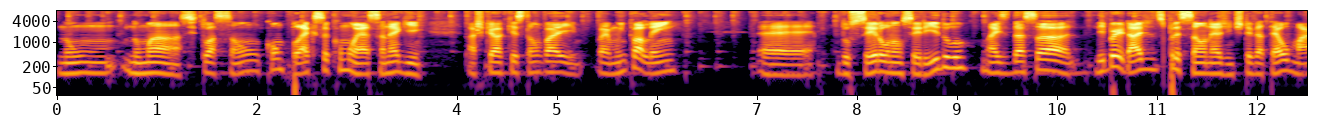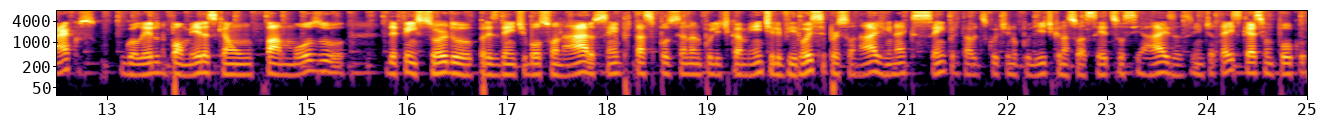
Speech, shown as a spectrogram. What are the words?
num, numa situação complexa como essa, né, Gui? Acho que a questão vai, vai muito além é, do ser ou não ser ídolo, mas dessa liberdade de expressão, né? A gente teve até o Marcos, goleiro do Palmeiras, que é um famoso defensor do presidente Bolsonaro, sempre está se posicionando politicamente. Ele virou esse personagem, né? Que sempre estava discutindo política nas suas redes sociais. A gente até esquece um pouco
